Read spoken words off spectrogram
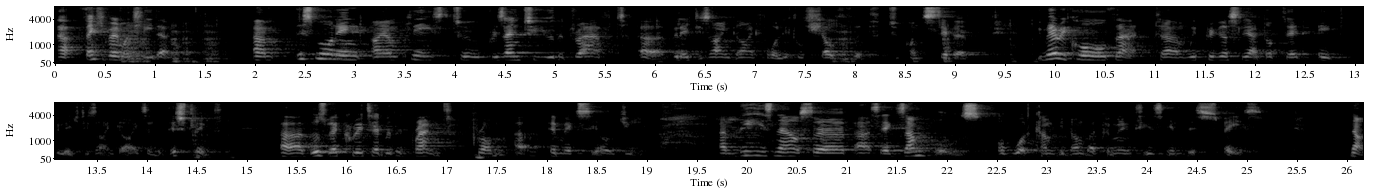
Uh, thank you very much, Leader. Um, this morning, I am pleased to present to you the draft uh, Village Design Guide for Little Shelford to consider. You may recall that um, we previously adopted eight village design guides in the district. Uh, those were created with a grant from uh, MHCLG. And these now serve as examples of what can be done by communities in this space. Now,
